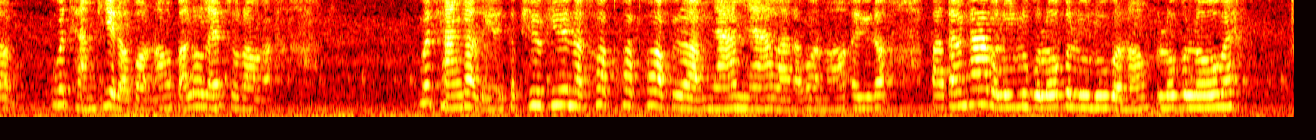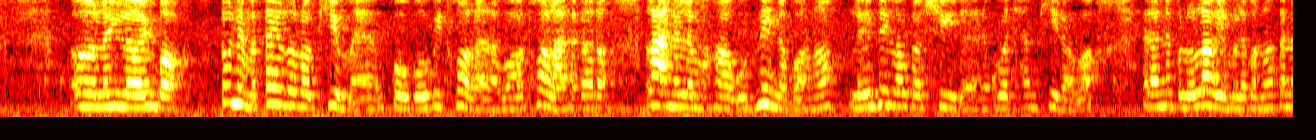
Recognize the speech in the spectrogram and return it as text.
တော့ဝတ်ချံဖြစ်တော့ပေါ့နော်ဘာလို့လဲဆိုတော့ဝတ်ချံကလေတဖြည်းဖြည်းနဲ့ထွက်ထွက်ထွက်ပြီးတော့များများလာတာပေါ့နော်အဲဒီတော့ပါတန်ခါဘလူးလူဘလိုဘလူးလူပေါ့နော်ဘလိုဘလိုပဲ เออလိမ့်လိမ့်ပေါ့သူ့နဲ့မတဲ့လို့တော့ဖြစ်မယ်ပို့ပို့ပြီးထွက်လာတာပေါ့ထွက်လာတာကတော့လာနဲ့လည်းမဟုတ်ဘူးနှိမ့်တော့ပေါ့နော်လေးနှစ်လောက်တော့ရှိတယ်တပွချမ်းဖြစ်တော့ပေါ့အဲ့ဒါနဲ့ဘလို့လောက်ရမလဲပေါ့နော်တန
